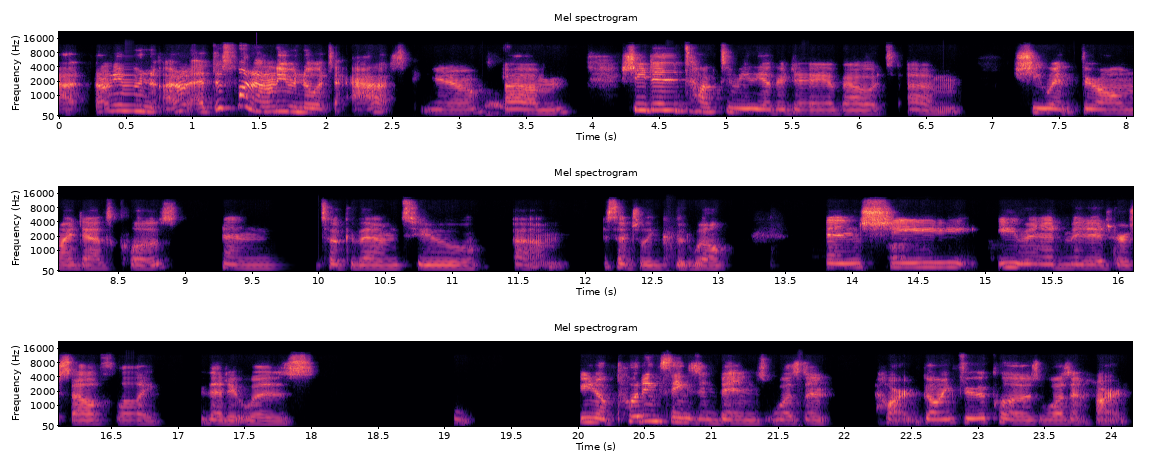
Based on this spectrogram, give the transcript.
I, I don't even I don't at this point I don't even know what to ask, you know. Right. Um she did talk to me the other day about um she went through all my dad's clothes and took them to um essentially Goodwill. And she even admitted herself like that it was you know putting things in bins wasn't hard. Going through the clothes wasn't hard.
